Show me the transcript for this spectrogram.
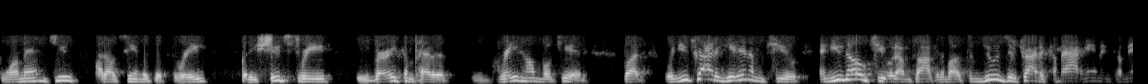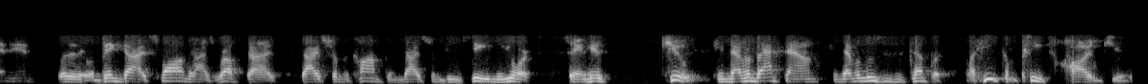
four man Q. I don't see him as a three, but he shoots three. He's very competitive. He's a great, humble kid. But when you try to get in him, Q, and you know Q what I'm talking about, some dudes have tried to come at him and come in him, whether they were big guys, small guys, rough guys, guys from the Compton, guys from D.C., New York, saying his Q. He never backs down. He never loses his temper, but he competes hard, Q.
